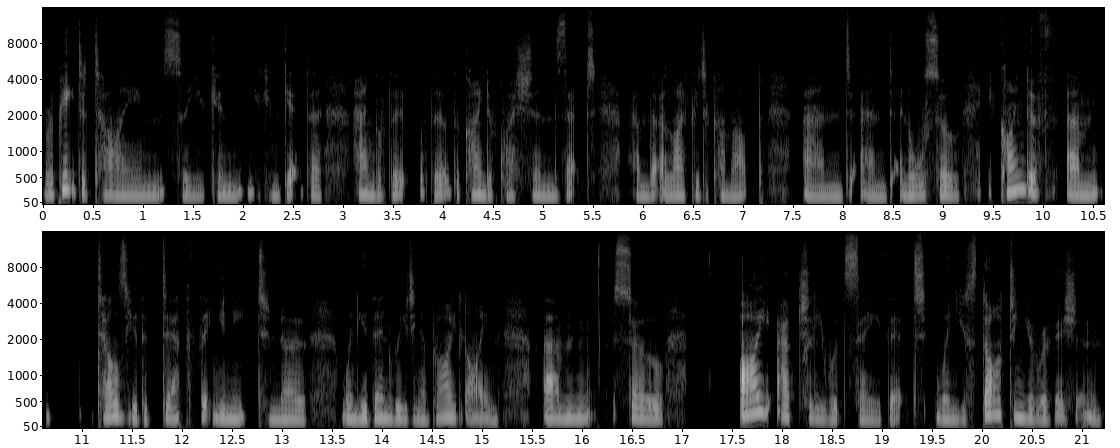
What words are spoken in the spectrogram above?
repeated times so you can you can get the hang of the of the, the kind of questions that um, that are likely to come up, and and and also it kind of um, tells you the depth that you need to know when you're then reading a guideline. Um, so I actually would say that when you're starting your revision,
